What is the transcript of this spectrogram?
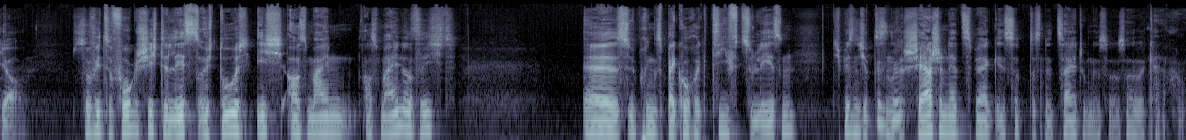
Ja. So viel zur Vorgeschichte, lest euch durch. Ich aus, mein, aus meiner Sicht äh, ist übrigens bei Korrektiv zu lesen. Ich weiß nicht, ob das ein Mhm. Recherchenetzwerk ist, ob das eine Zeitung ist oder so, keine Ahnung.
